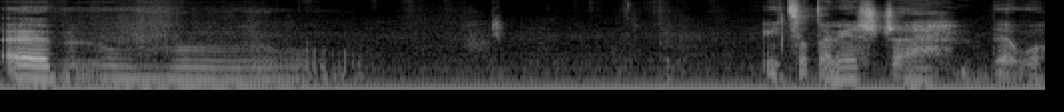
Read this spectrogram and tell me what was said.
E, I co tam jeszcze było?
